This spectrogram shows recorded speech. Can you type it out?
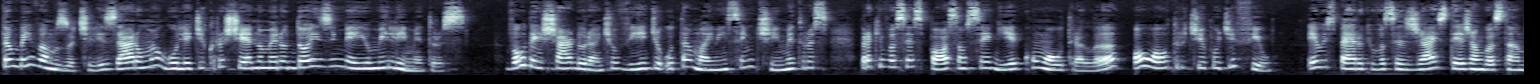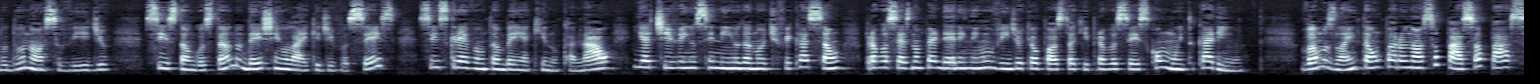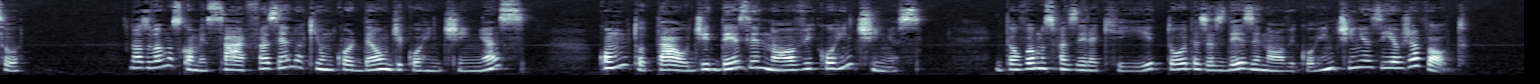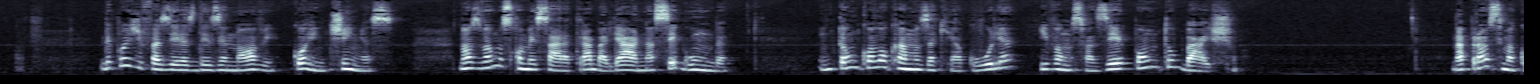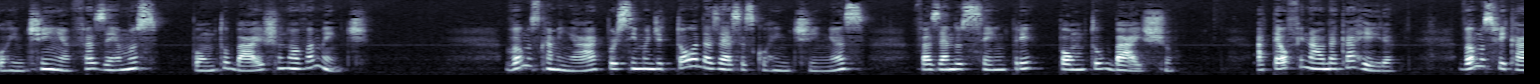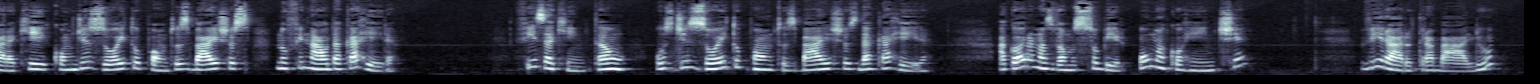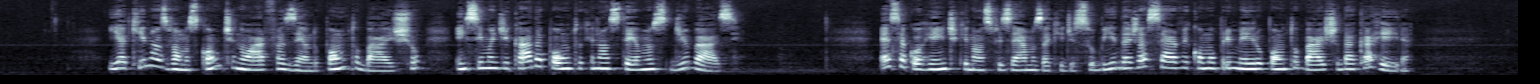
Também vamos utilizar uma agulha de crochê número 2,5 milímetros. Vou deixar durante o vídeo o tamanho em centímetros para que vocês possam seguir com outra lã ou outro tipo de fio. Eu espero que vocês já estejam gostando do nosso vídeo. Se estão gostando, deixem o like de vocês, se inscrevam também aqui no canal e ativem o sininho da notificação para vocês não perderem nenhum vídeo que eu posto aqui para vocês com muito carinho. Vamos lá então para o nosso passo a passo. Nós vamos começar fazendo aqui um cordão de correntinhas com um total de 19 correntinhas. Então, vamos fazer aqui todas as 19 correntinhas e eu já volto. Depois de fazer as 19 correntinhas, nós vamos começar a trabalhar na segunda. Então, colocamos aqui a agulha e vamos fazer ponto baixo. Na próxima correntinha, fazemos ponto baixo novamente. Vamos caminhar por cima de todas essas correntinhas fazendo sempre ponto baixo, até o final da carreira. Vamos ficar aqui com 18 pontos baixos no final da carreira. Fiz aqui, então, os 18 pontos baixos da carreira. Agora, nós vamos subir uma corrente, virar o trabalho, e aqui nós vamos continuar fazendo ponto baixo em cima de cada ponto que nós temos de base. Essa corrente que nós fizemos aqui de subida já serve como primeiro ponto baixo da carreira.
